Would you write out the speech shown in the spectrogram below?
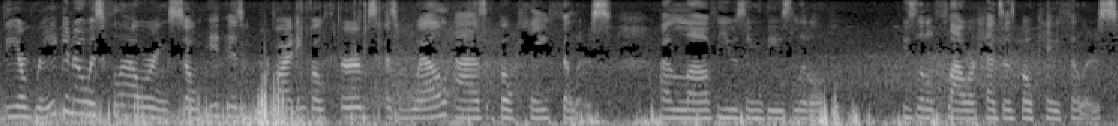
The oregano is flowering, so it is providing both herbs as well as bouquet fillers. I love using these little, these little flower heads as bouquet fillers.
